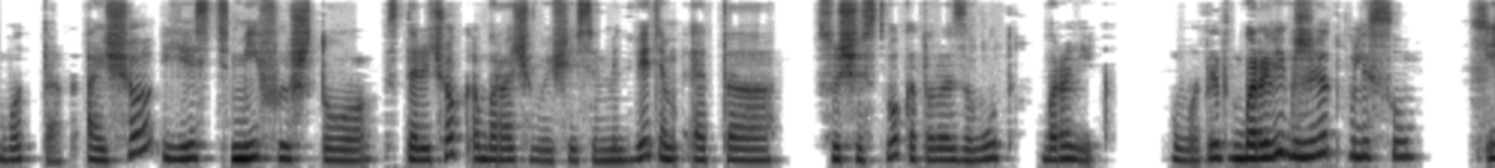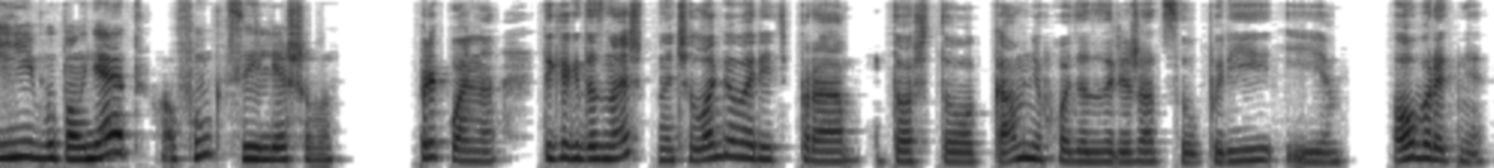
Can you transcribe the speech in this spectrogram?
Вот так. А еще есть мифы, что старичок, оборачивающийся медведем, это существо, которое зовут Боровик. Вот, этот Боровик живет в лесу и выполняет функции лешего. Прикольно. Ты когда, знаешь, начала говорить про то, что камни ходят заряжаться упыри и оборотни,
